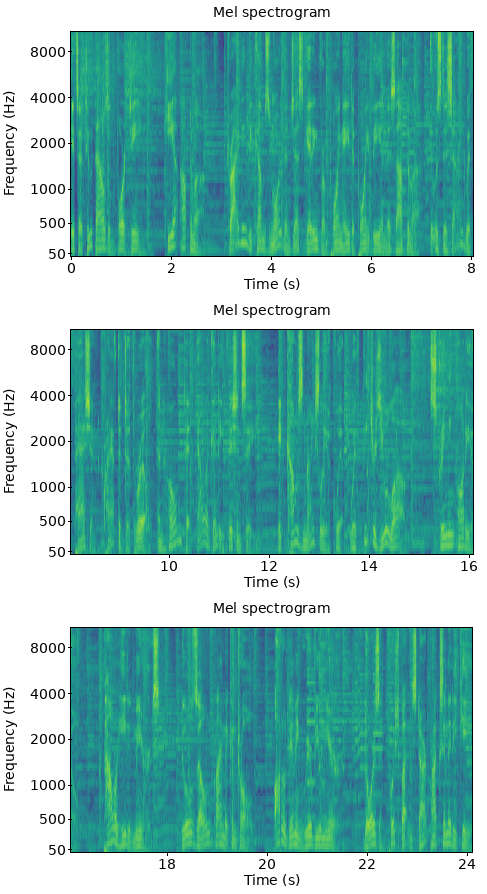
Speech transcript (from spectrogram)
It's a 2014 Kia Optima. Driving becomes more than just getting from point A to point B in this Optima. It was designed with passion, crafted to thrill, and honed to elegant efficiency. It comes nicely equipped with features you love. Streaming audio, power heated mirrors, dual zone climate control, auto dimming rear view mirror, doors and push button start proximity key,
